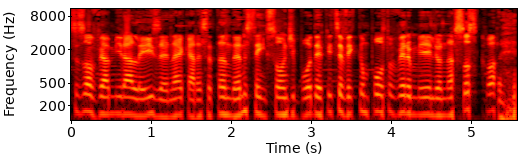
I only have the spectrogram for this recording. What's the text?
Você só vê a mira laser, né, cara? Você tá andando sem som de boa, de repente você vê que tem um ponto vermelho nas suas costas.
